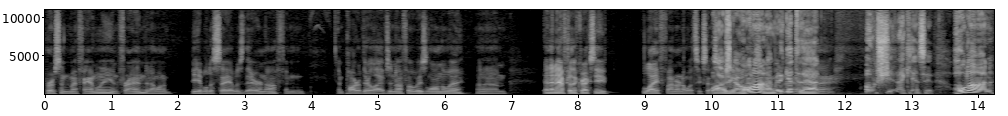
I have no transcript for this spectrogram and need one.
person to my family and friend, and I want to be able to say I was there enough and and part of their lives enough always along the way. Um, and then after the Crexi life, I don't know what success. Well, I was gonna- hold on, I'm gonna get to that. Oh, shit. I can't say it. Hold on.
